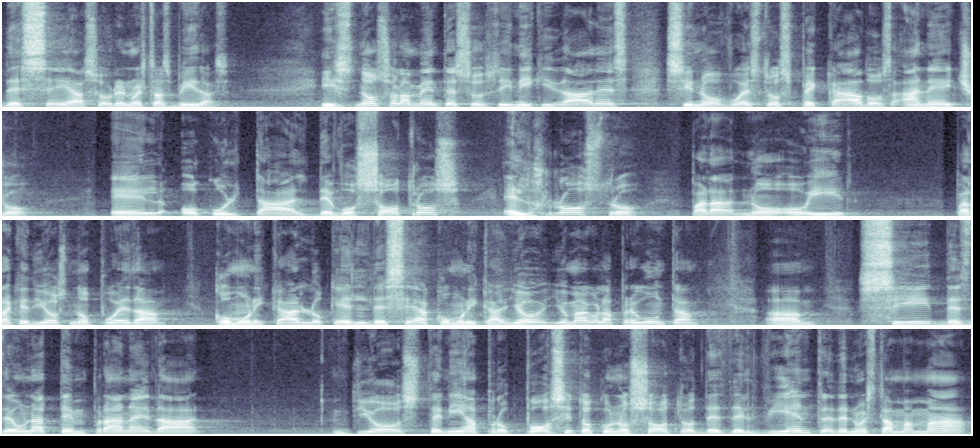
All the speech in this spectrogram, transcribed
desea sobre nuestras vidas. Y no solamente sus iniquidades, sino vuestros pecados han hecho el ocultar de vosotros el rostro para no oír, para que Dios no pueda comunicar lo que Él desea comunicar. Yo, yo me hago la pregunta, si desde una temprana edad Dios tenía propósito con nosotros desde el vientre de nuestra mamá,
